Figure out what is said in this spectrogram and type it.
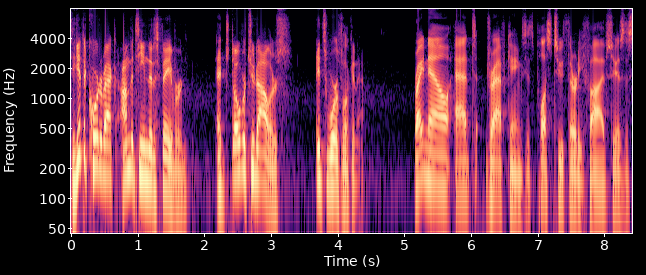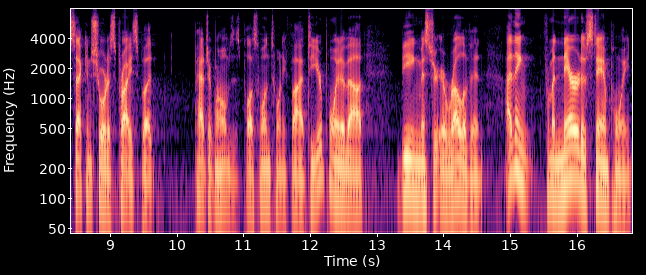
to get the quarterback on the team that is favored at over two dollars, it's worth looking at. Right now at DraftKings, it's plus 235. So he has the second shortest price, but Patrick Mahomes is plus 125. To your point about being Mr. Irrelevant, I think from a narrative standpoint,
